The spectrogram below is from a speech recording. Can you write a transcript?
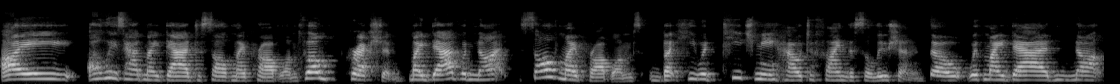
I always had my dad to solve my problems. Well, correction, my dad would not solve my problems, but he would teach me how to find the solution. So, with my dad not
